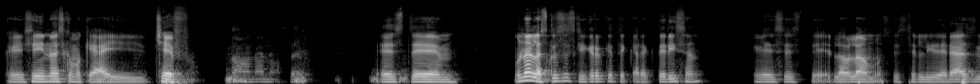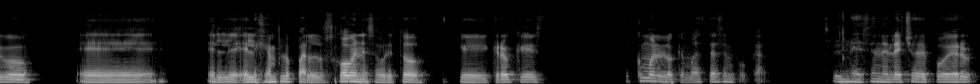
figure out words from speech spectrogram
ok, sí, no es como que hay chef. No, no, no, cero. Este, una de las cosas que creo que te caracterizan es, este, lo hablábamos, es el liderazgo, eh, el, el ejemplo para los jóvenes sobre todo, que creo que es, es como en lo que más te has enfocado. Sí. Es en el hecho de poder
